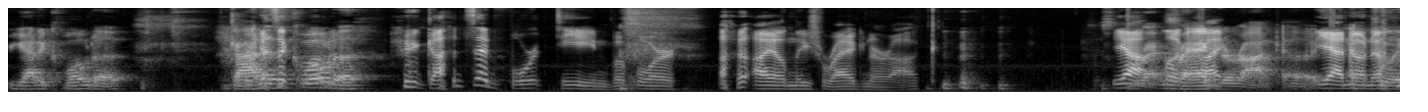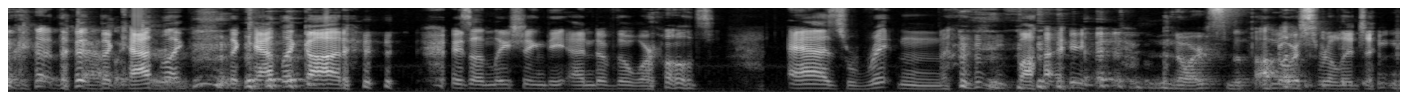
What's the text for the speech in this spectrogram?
We got a quota. God has a quota. quota. God said fourteen before I unleash Ragnarok. Yeah, Ra- look, I- Ragnarok. uh, Yeah, no, no. Catholic- the, Catholic the Catholic, the Catholic God is unleashing the end of the world, as written by Norse mythology. Norse religion.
